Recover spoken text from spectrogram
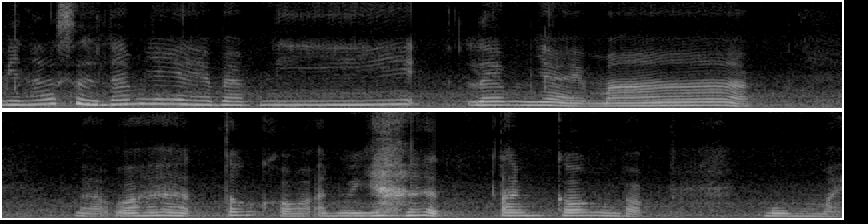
มีหนังสือเล่มใหญ่ๆแบบนี้ เล่มใหญ่มาก แบบว่าต้องขออนุญาตตั้งกล้องแบบมุมใหม่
